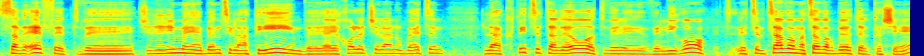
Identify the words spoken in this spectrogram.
שרעפת ושרירים uh, בין צלעתיים, והיכולת שלנו בעצם להקפיץ את הריאות ו- ולירוק. אצל צו המצב הרבה יותר קשה.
